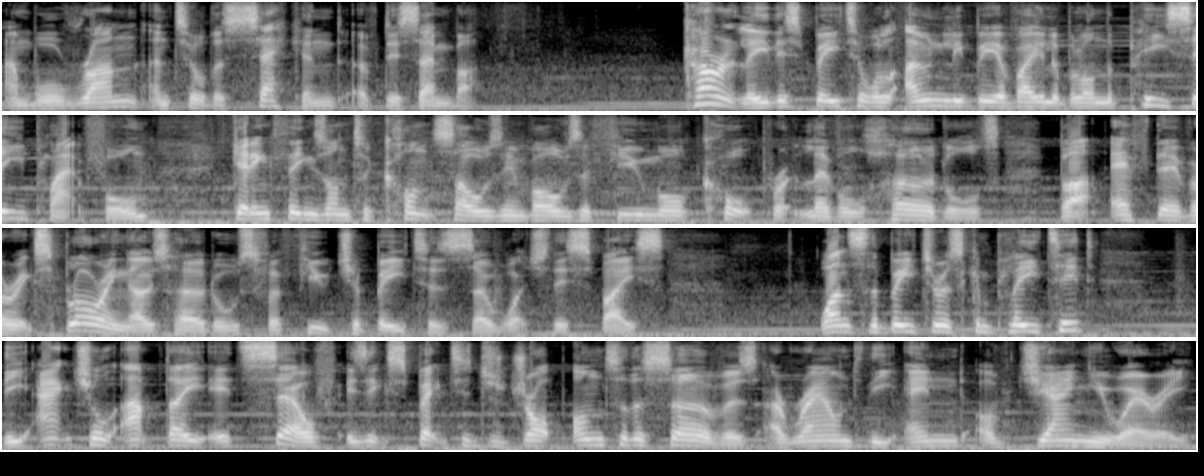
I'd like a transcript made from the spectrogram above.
and will run until the 2nd of December. Currently this beta will only be available on the PC platform. Getting things onto consoles involves a few more corporate level hurdles but FDev are exploring those hurdles for future betas so watch this space. Once the beta is completed the actual update itself is expected to drop onto the servers around the end of January.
